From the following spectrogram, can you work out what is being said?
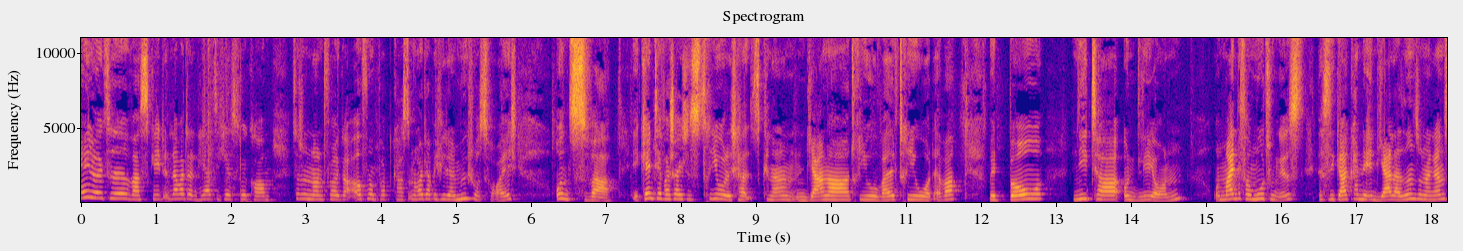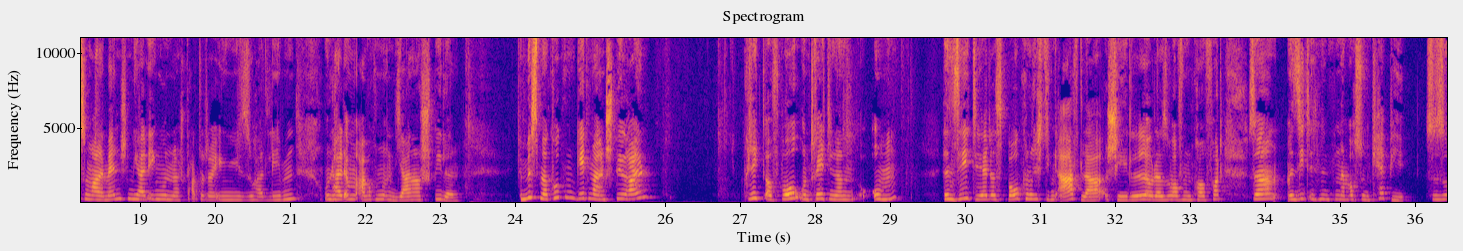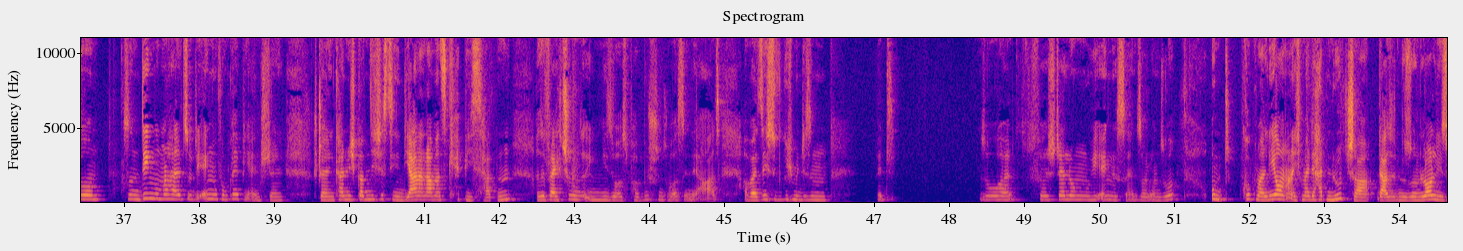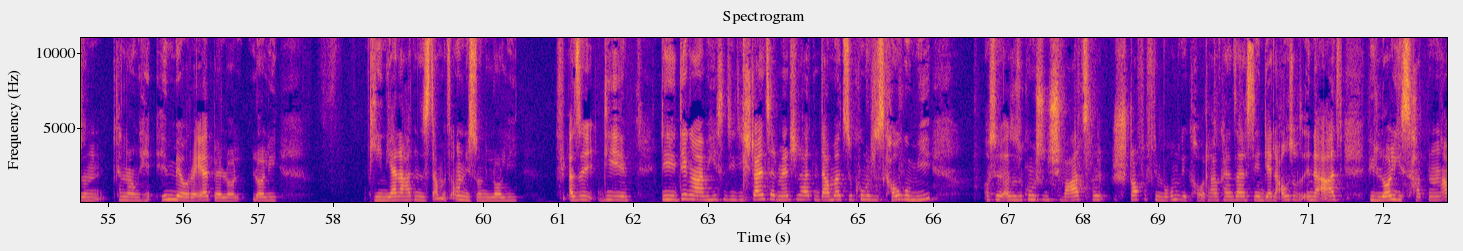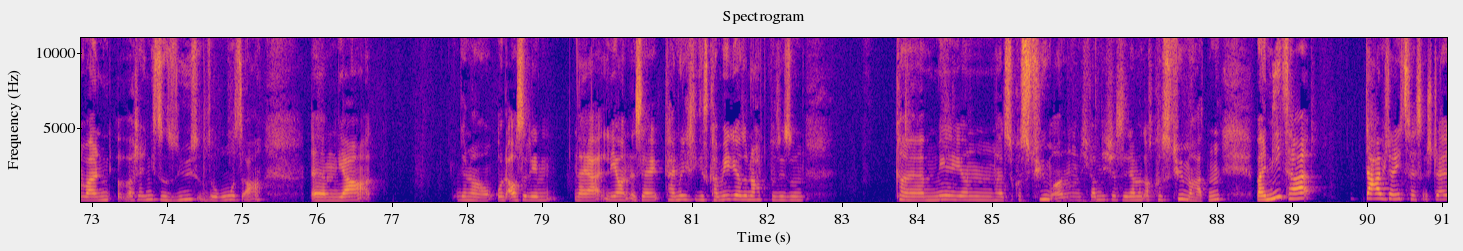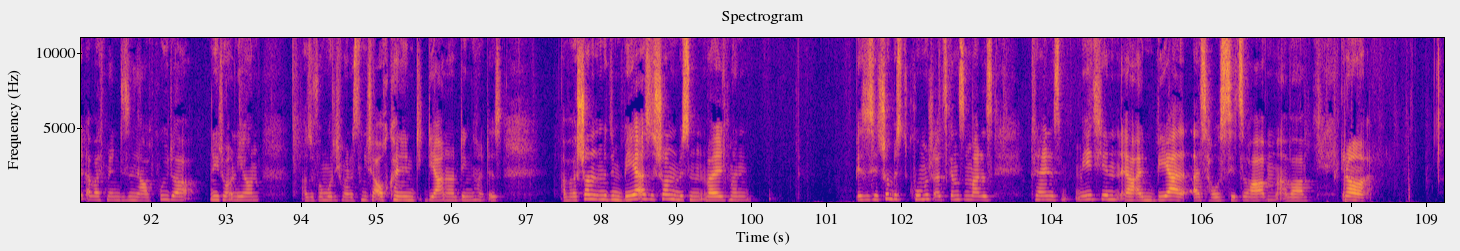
Hey Leute, was geht? Und damit ein herzliches Willkommen zu einer neuen Folge auf meinem Podcast. Und heute habe ich wieder einen Mythos für euch. Und zwar, ihr kennt ja wahrscheinlich das Trio, ich heißt, keine Ahnung, Indianer-Trio, Wald-Trio, whatever, mit Bo, Nita und Leon. Und meine Vermutung ist, dass sie gar keine Indianer sind, sondern ganz normale Menschen, die halt irgendwo in der Stadt oder irgendwie so halt leben und halt einfach nur Indianer spielen. Ihr müsst mal gucken, geht mal ins Spiel rein, klickt auf Bo und dreht ihn dann um dann seht ihr, dass Bo keinen richtigen Adlerschädel oder so auf dem Kopf hat, sondern man sieht hinten einfach so ein Cappy. So, so, so ein Ding, wo man halt so die Enge vom Cappy einstellen stellen kann. Ich glaube nicht, dass die Indianer damals Cappies hatten. Also vielleicht schon so irgendwie so aus ein paar Büschen, sowas in der Art. Aber jetzt nicht so wirklich mit diesem, mit so halt Verstellungen, wie eng es sein soll und so. Und guck mal Leon an, ich meine, der hat einen Lutscher, also so ein Lolli, so ein, keine Ahnung, Himbeer- oder Erdbeer-Lolli die Indianer hatten das damals auch nicht so ein Lolli. Also die, die Dinger, wie hießen die, die Steinzeitmenschen hatten damals so komisches Kaugummi, also so komischen schwarzen Stoff, auf dem wir rumgekaut haben. Kann sein, dass die Indianer auch so in der Art wie Lollis hatten, aber wahrscheinlich nicht so süß und so rosa. Ähm, ja, genau. Und außerdem, naja, Leon ist ja kein richtiges Chamäleon, sondern hat quasi so ein Chameleon halt so Kostüm an. Und ich glaube nicht, dass sie damals auch Kostüme hatten. Bei Nita, da habe ich noch nichts festgestellt, aber ich meine, die sind ja auch Brüder, Nita und Leon. Also vermute ich mal, dass Nita auch kein Indianer-Ding halt ist. Aber schon mit dem Bär ist es schon ein bisschen, weil ich meine, es ist jetzt schon ein bisschen komisch, als ganz normales kleines Mädchen ja, einen Bär als Haustier zu haben. Aber genau,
